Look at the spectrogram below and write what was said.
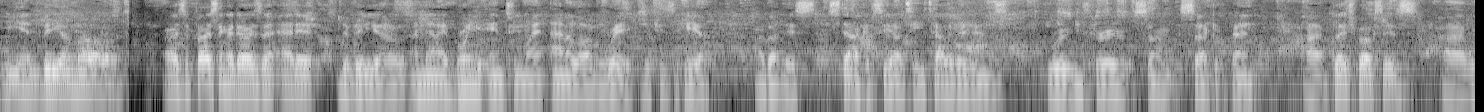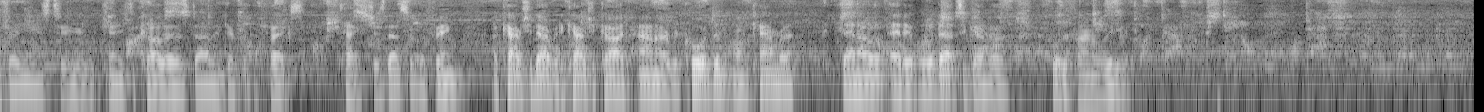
we in video mode. Alright, so first thing I do is I edit the video and then I bring it into my analog rig, which is here. I got this stack of CRT televisions routing through some circuit bent uh, glitch boxes, uh, which I use to change the colors, dial in different effects, textures, that sort of thing. I capture that with a capture card and I record them on camera. Then I will edit all that together for the final video.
